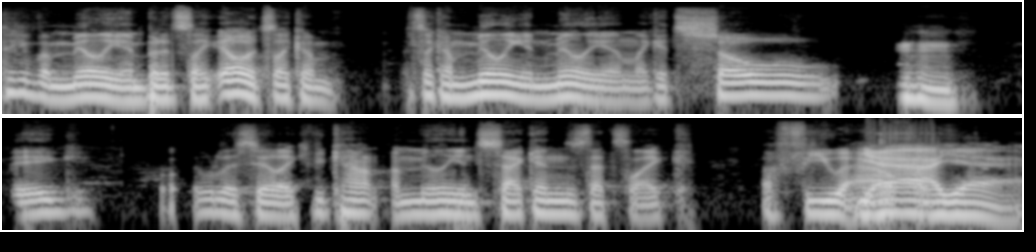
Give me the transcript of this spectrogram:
think of a million, but it's like oh, it's like a it's like a million million. Like it's so Mhm. big. What do they say? Like if you count a million seconds, that's like a few hours, Yeah, like, yeah.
